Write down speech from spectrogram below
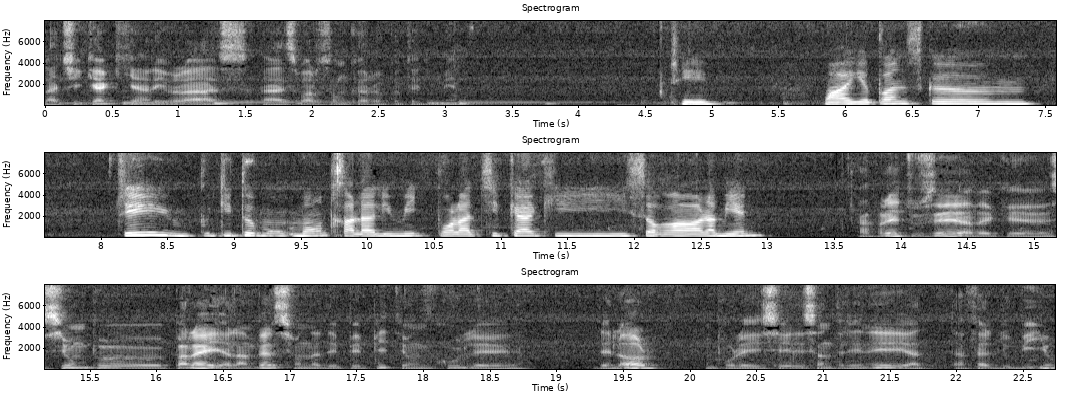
à la chica qui arrivera à, asseoir son cœur à côté du mien. Si. Moi, je pense que. Si, une petite mon- montre à la limite pour la Tika qui sera la mienne. Après, tu sais, avec, euh, si on peut, pareil, à l'inverse, si on a des pépites et on coule euh, de l'or, on pourrait essayer de s'entraîner à, à faire du billou.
